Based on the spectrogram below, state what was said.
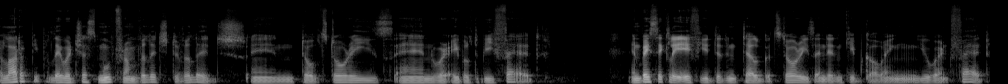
a lot of people, they were just moved from village to village and told stories and were able to be fed. And basically, if you didn't tell good stories and didn't keep going, you weren't fed.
